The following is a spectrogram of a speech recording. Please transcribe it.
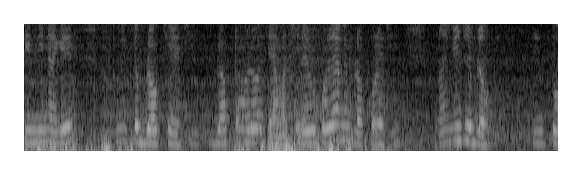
তিন দিন আগে আমি একটা ব্লগ ছেড়েছি। ব্লগটা হলো যে আমার ছেলের উপরে আমি ব্লগ করেছি। নয় মিনিটের ব্লগ। তো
